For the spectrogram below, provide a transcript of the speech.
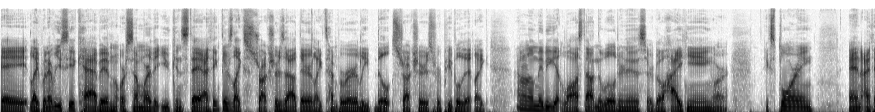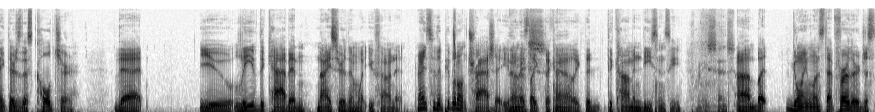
a like whenever you see a cabin or somewhere that you can stay, I think there's like structures out there, like temporarily built structures for people that like I don't know, maybe get lost out in the wilderness or go hiking or exploring. And I think there's this culture that you leave the cabin nicer than what you found it, right? So that people don't trash it. You That know, that's like the kind of yeah. like the the common decency. Makes sense. Um, but going one step further, just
